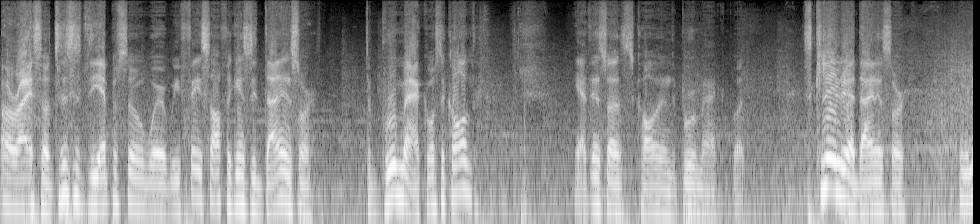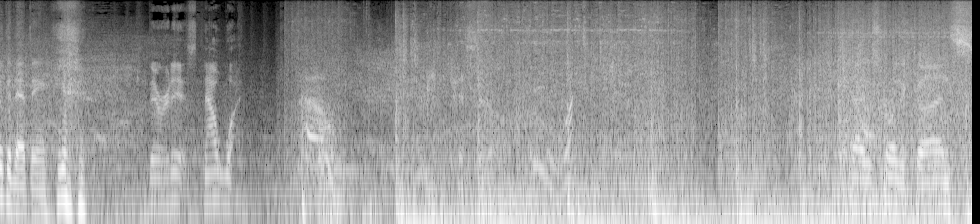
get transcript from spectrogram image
Alright, so this is the episode where we face off against the dinosaur. The Brumak, what's it called? Yeah, I think that's what it's called in the Brumak, but it's clearly a dinosaur. Let me look at that thing. There it is. Now what? Gotta destroy the guns.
